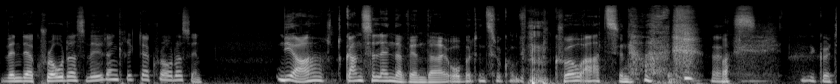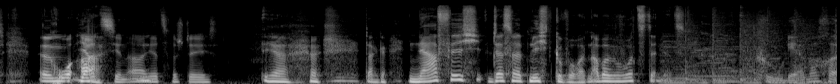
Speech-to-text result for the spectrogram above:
wenn der Crow das will, dann kriegt der Crow das hin. Ja, ganze Länder werden da erobert in Zukunft. Kroatien. Was? Gut. Ähm, Kroatien, ja. ah, jetzt verstehe ich Ja, danke. Nervig, deshalb nicht geworden. Aber wie wurde es denn jetzt? Coup der Woche.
